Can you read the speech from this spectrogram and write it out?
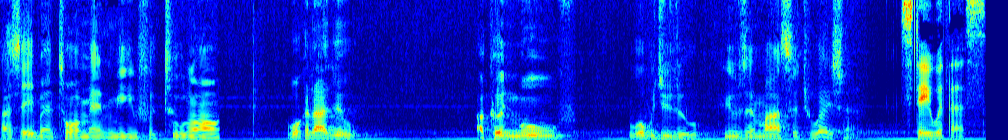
I said, he been tormenting me for too long. What could I do? I couldn't move. What would you do if you was in my situation? Stay with us.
